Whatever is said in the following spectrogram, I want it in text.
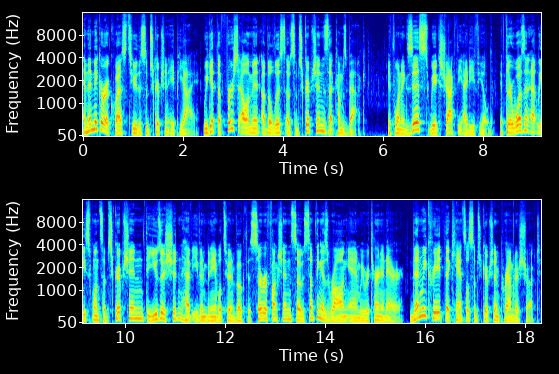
and then make a request to the subscription API. We get the first element of the list of subscriptions that comes back. If one exists, we extract the ID field. If there wasn't at least one subscription, the user shouldn't have even been able to invoke the server function, so something is wrong and we return an error. Then we create the cancel subscription parameter struct.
